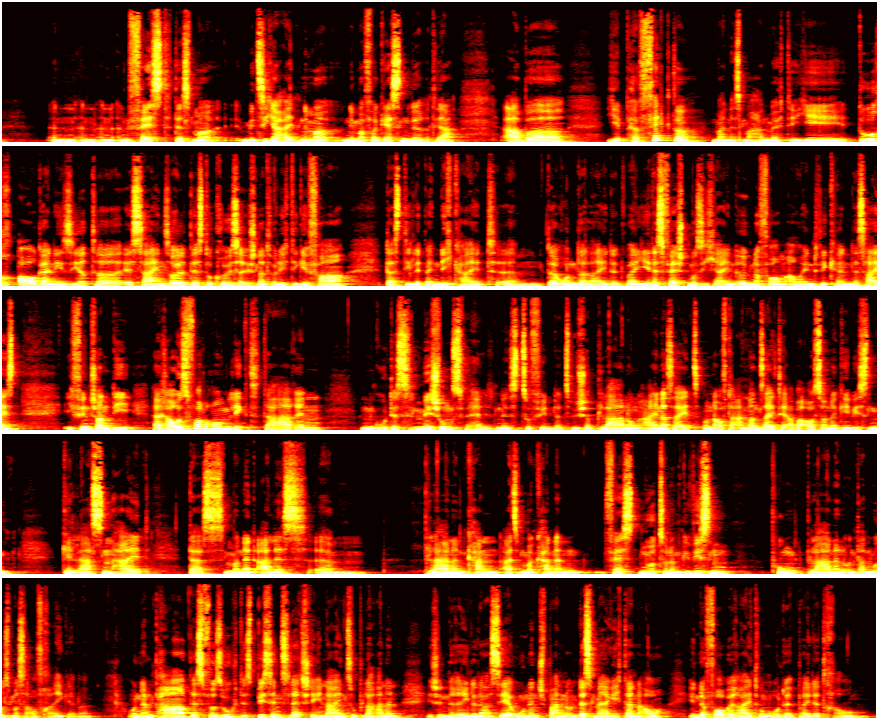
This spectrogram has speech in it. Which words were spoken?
ein, ein, ein Fest, das man mit Sicherheit nimmer, nimmer vergessen wird, ja. Aber je perfekter man es machen möchte, je durchorganisierter es sein soll, desto größer ist natürlich die Gefahr, dass die Lebendigkeit ähm, darunter leidet, weil jedes Fest muss sich ja in irgendeiner Form auch entwickeln. Das heißt, ich finde schon, die Herausforderung liegt darin, ein gutes Mischungsverhältnis zu finden zwischen Planung einerseits und auf der anderen Seite aber auch so einer gewissen Gelassenheit, dass man nicht alles ähm, planen kann. Also man kann ein Fest nur zu einem gewissen Punkt planen und dann muss man es auch freigeben. Und ein Paar, das versucht, es bis ins Letzte hinein zu planen, ist in der Regel da sehr unentspannt und das merke ich dann auch in der Vorbereitung oder bei der Trauung.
